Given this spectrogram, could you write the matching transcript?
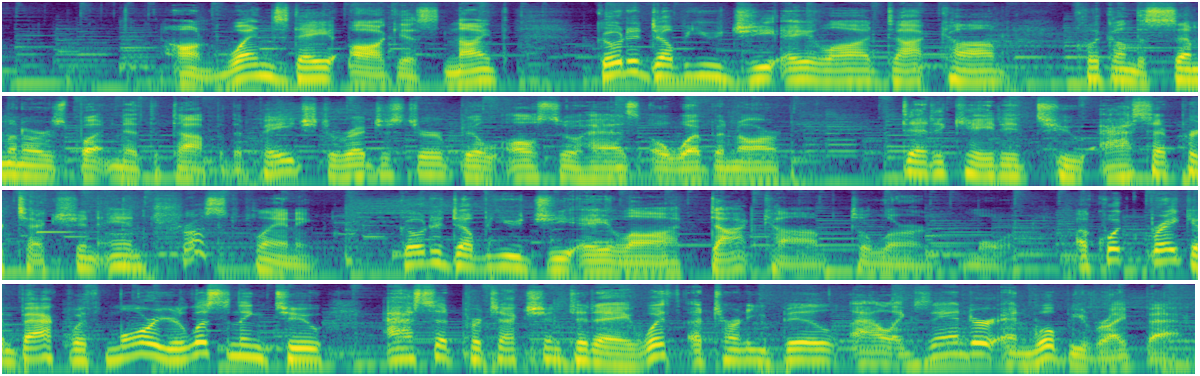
on Wednesday, August 9th. Go to WGALaw.com, click on the seminars button at the top of the page to register. Bill also has a webinar dedicated to asset protection and trust planning. Go to WGALaw.com to learn more. A quick break and back with more. You're listening to Asset Protection Today with attorney Bill Alexander, and we'll be right back.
